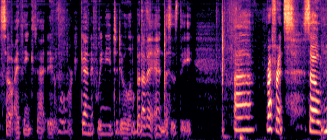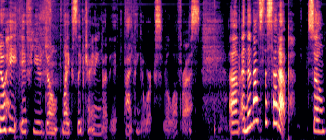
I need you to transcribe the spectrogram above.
so I think that it will work again if we need to do a little bit of it. And this is the uh, reference. So no hate if you don't like sleep training, but it, I think it works real well for us. Um, and then that's the setup. So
